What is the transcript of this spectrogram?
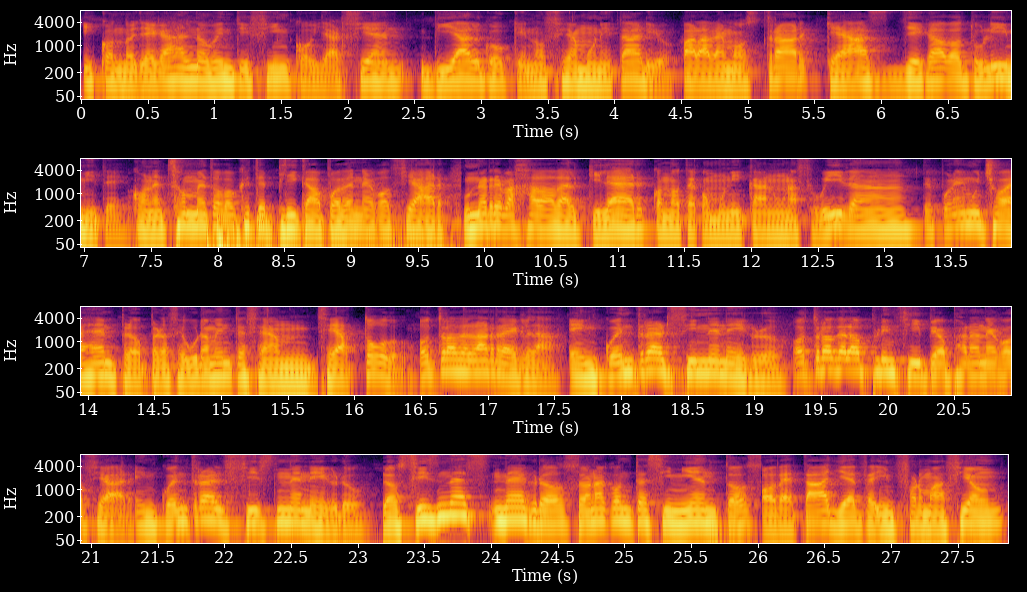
Y cuando llegas al 95 y al 100, di algo que no sea monetario para demostrar que has llegado a tu límite. Con estos métodos que te explica puedes negociar una rebajada de alquiler cuando te comunican una subida. Te pone muchos ejemplos, pero seguramente sean, sea todo. Otra de las reglas, encuentra el cisne negro. Otro de los principios para negociar, encuentra el cisne negro. Los cisnes negros son acontecimientos o detalles de información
